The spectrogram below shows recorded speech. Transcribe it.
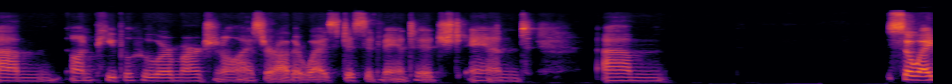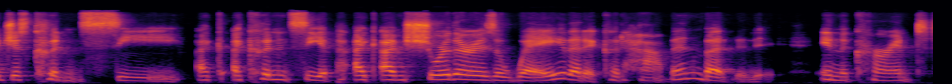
um, on people who are marginalized or otherwise disadvantaged and um, so i just couldn't see i, I couldn't see a I, i'm sure there is a way that it could happen but in the current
